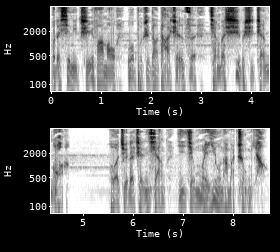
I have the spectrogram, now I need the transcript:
我的心里直发毛。我不知道大侄子讲的是不是真话。我觉得真相已经没有那么重要，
